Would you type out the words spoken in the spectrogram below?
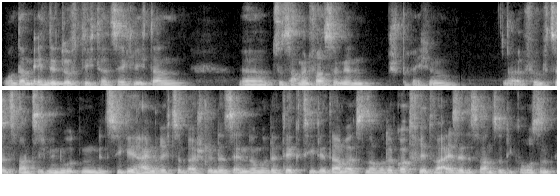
Und am Ende durfte ich tatsächlich dann äh, Zusammenfassungen sprechen, 15, äh, 20 Minuten mit Sigi Heinrich zum Beispiel in der Sendung oder Dirk Thiele damals noch oder Gottfried Weise, das waren so die großen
